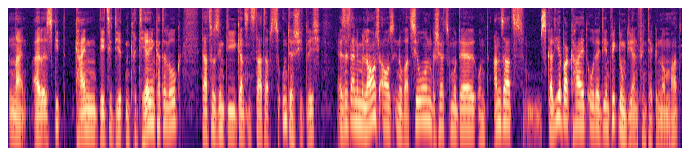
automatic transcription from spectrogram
Nein, also es gibt keinen dezidierten Kriterienkatalog. Dazu sind die ganzen Startups zu unterschiedlich. Es ist eine Melange aus Innovation, Geschäftsmodell und Ansatz, Skalierbarkeit oder die Entwicklung, die ein Fintech genommen hat.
